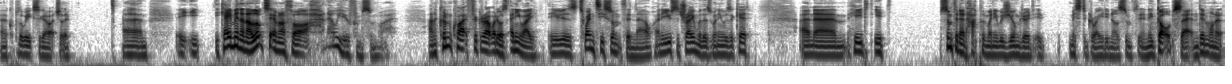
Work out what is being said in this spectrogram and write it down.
a couple of weeks ago. Actually, um, he, he he came in and I looked at him and I thought, "Ah, I know you from somewhere, and I couldn't quite figure out what he was. Anyway, he was twenty something now, and he used to train with us when he was a kid, and um, he'd he'd something had happened when he was younger. He'd, he'd missed a grading or something, and he got upset and didn't want it.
